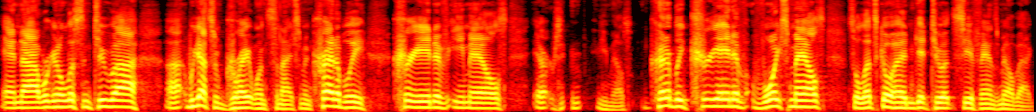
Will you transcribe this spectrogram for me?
And uh, we're going to listen to, uh, uh, we got some great ones tonight, some incredibly creative emails, er, emails, incredibly creative voicemails. So let's go ahead and get to it. Sea of Fans mailbag.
